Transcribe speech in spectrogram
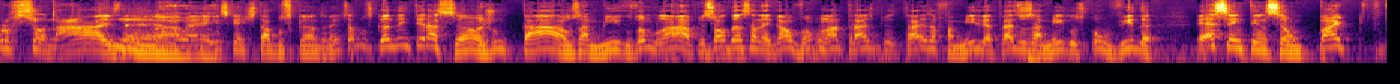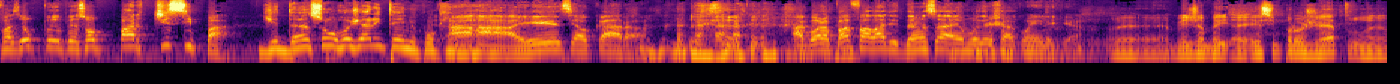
profissionais, né? Não, não é não. isso que a gente está buscando, né? A gente está buscando a interação, juntar os amigos. Vamos lá, o pessoal dança legal, vamos lá, traz, traz a família, traz os amigos, convida. Essa é a intenção, part, fazer o pessoal participar. De dança o Rogério entende um pouquinho. Ah, esse é o cara. Agora, para falar de dança, eu vou deixar com ele aqui. É, veja bem, esse projeto né,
